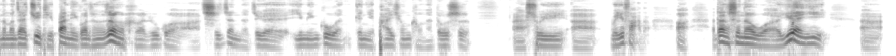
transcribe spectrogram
那么在具体办理过程，任何如果啊持证的这个移民顾问跟你拍胸口呢，都是。啊，属于啊违法的啊，但是呢，我愿意啊，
